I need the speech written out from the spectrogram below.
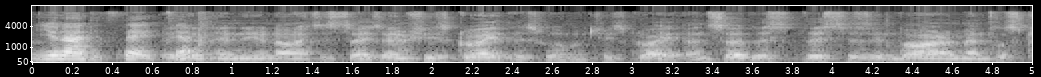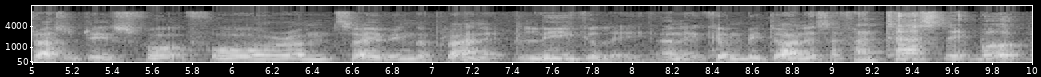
United States, yeah? in, in the United States. And she's great. This woman, she's great. And so this this is environmental strategies for for um, saving the planet legally, and it can be done. It's a fantastic book.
